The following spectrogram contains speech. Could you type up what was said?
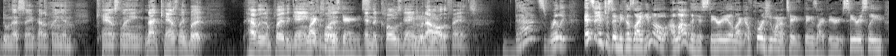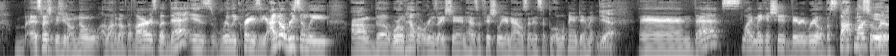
doing that same kind of thing and canceling, not canceling, but having them play the games Like closed games. in the closed games without all the fans. That's really it's interesting because like you know a lot of the hysteria like of course you want to take things like very seriously especially because you don't know a lot about the virus but that is really crazy. I know recently um, the World Health Organization has officially announced that it's a global pandemic Yeah. and that's like making shit very real. The stock market, real.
